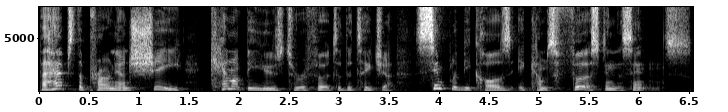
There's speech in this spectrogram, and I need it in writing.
Perhaps the pronoun she cannot be used to refer to the teacher simply because it comes first in the sentence.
